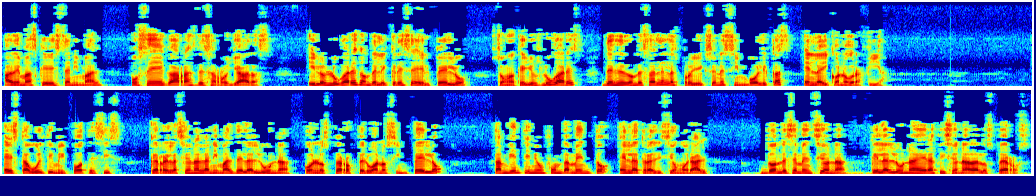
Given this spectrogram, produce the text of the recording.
Además que este animal posee garras desarrolladas, y los lugares donde le crece el pelo son aquellos lugares desde donde salen las proyecciones simbólicas en la iconografía. Esta última hipótesis, que relaciona al animal de la luna con los perros peruanos sin pelo, también tiene un fundamento en la tradición oral, donde se menciona que la luna era aficionada a los perros,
